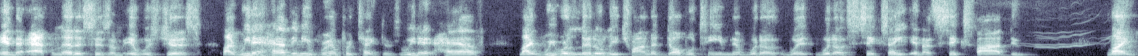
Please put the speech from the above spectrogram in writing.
and the athleticism. It was just like we didn't have any rim protectors. We didn't have like we were literally trying to double team them with a with with a six eight and a six five dude. Like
